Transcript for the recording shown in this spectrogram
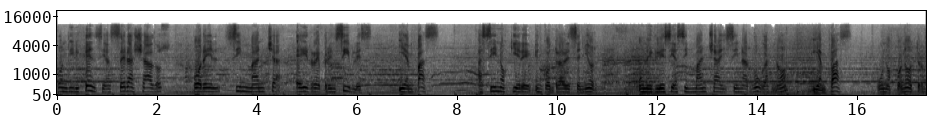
con diligencia ser hallados por Él sin mancha e irreprensibles y en paz. Así nos quiere encontrar el Señor. Una iglesia sin mancha y sin arrugas, ¿no? Y en paz, unos con otros.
